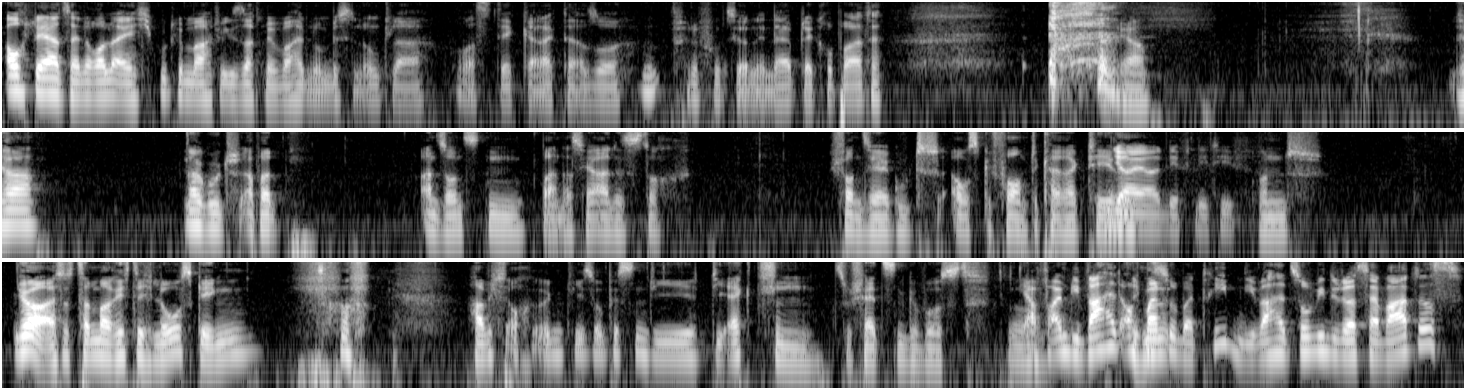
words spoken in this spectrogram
auch der hat seine Rolle eigentlich gut gemacht. Wie gesagt, mir war halt nur ein bisschen unklar, was der Charakter so für eine Funktion innerhalb der Gruppe hatte. Ja. Ja. Na gut, aber ansonsten waren das ja alles doch schon sehr gut ausgeformte Charaktere. Ja, ja, definitiv. Und ja, als es dann mal richtig losging, habe ich auch irgendwie so ein bisschen die, die Action zu schätzen gewusst. So. Ja, vor allem, die war halt auch Ich mein- nicht so übertrieben. Die war halt so, wie du das erwartest.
